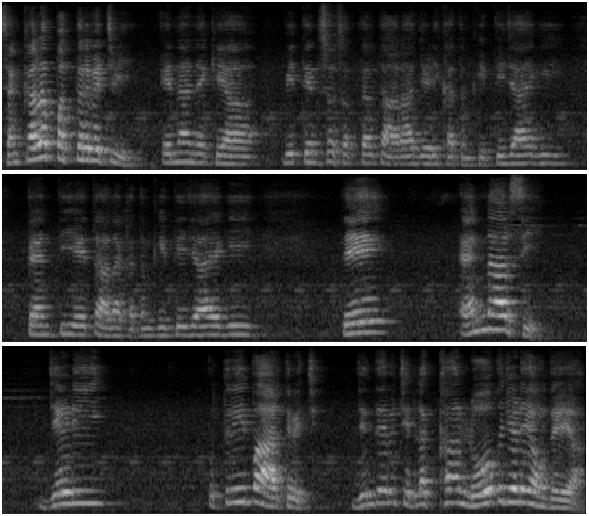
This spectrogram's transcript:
ਸੰਕਲਪ ਪੱਤਰ ਵਿੱਚ ਵੀ ਇਹਨਾਂ ਨੇ ਕਿਹਾ ਵੀ 370 ਧਾਰਾ ਜਿਹੜੀ ਖਤਮ ਕੀਤੀ ਜਾਏਗੀ 35 ਇਹ ਧਾਰਾ ਖਤਮ ਕੀਤੀ ਜਾਏਗੀ। ਤੇ ਸੀ ਜਿਹੜੀ ਉੱਤਰੀ ਭਾਰਤ ਵਿੱਚ, ਜਿੰਦੇ ਵਿੱਚ ਲੱਖਾਂ ਲੋਕ ਜਿਹੜੇ ਆਉਂਦੇ ਆ,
